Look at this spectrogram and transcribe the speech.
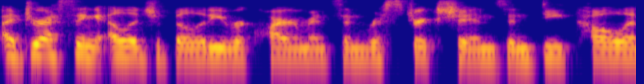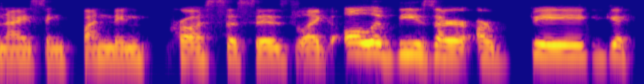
addressing eligibility requirements and restrictions and decolonizing funding processes. Like all of these are, are big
